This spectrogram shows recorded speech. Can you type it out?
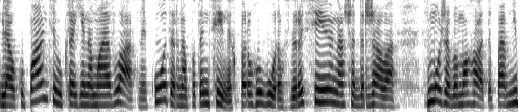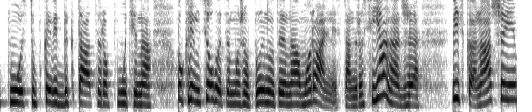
для окупантів. Україна має власний козир на потенційних переговорах з Росією. Наша держава зможе вимагати певні поступки від диктатора Путіна. Окрім цього, це може вплинути на моральний стан росіян, адже війська нашої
